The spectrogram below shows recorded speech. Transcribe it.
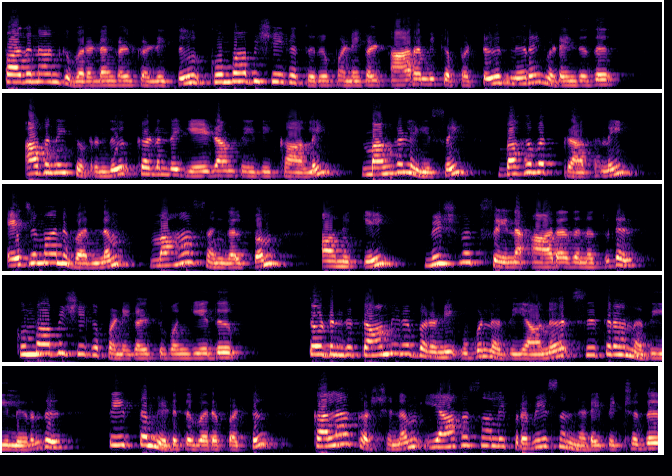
பதினான்கு வருடங்கள் கழித்து கும்பாபிஷேக திருப்பணிகள் ஆரம்பிக்கப்பட்டு நிறைவடைந்தது. அதனைத் தொடர்ந்து கடந்த ஏழாம் தேதி காலை மங்கள இசை பகவத் பிரார்த்தனை எஜமான வர்ணம் மகா சங்கல்பம் அணுக்கே விஸ்வக் சேன ஆராதனத்துடன் கும்பாபிஷேக பணிகள் துவங்கியது. தொடர்ந்து தாமிரபரணி உபநதியான சித்ரா நதியிலிருந்து தீர்த்தம் எடுத்து வரப்பட்டு கலாகர்ஷனம் யாகசாலை பிரவேசம் நடைபெற்றது.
